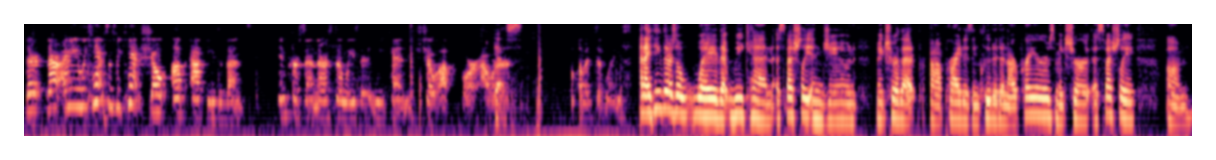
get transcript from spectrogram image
there, there. I mean, we can't since we can't show up at these events in person. There are still ways that we can show up for our yes beloved siblings. And I think there's a way that we can, especially in June, make sure that uh, Pride is included in our prayers. Make sure, especially, um,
